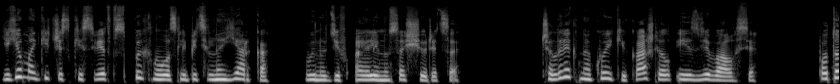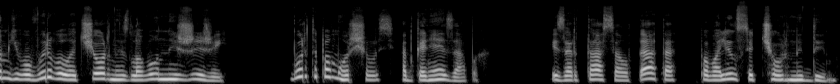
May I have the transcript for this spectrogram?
Ее магический свет вспыхнул ослепительно ярко, вынудив Айлину сощуриться. Человек на койке кашлял и извивался. Потом его вырвало черной зловонной жижей. Борта поморщилась, отгоняя запах. Изо рта солдата повалился черный дым.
